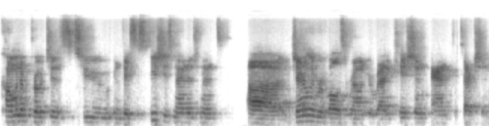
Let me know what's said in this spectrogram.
common approaches to invasive species management uh, generally revolves around eradication and protection.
